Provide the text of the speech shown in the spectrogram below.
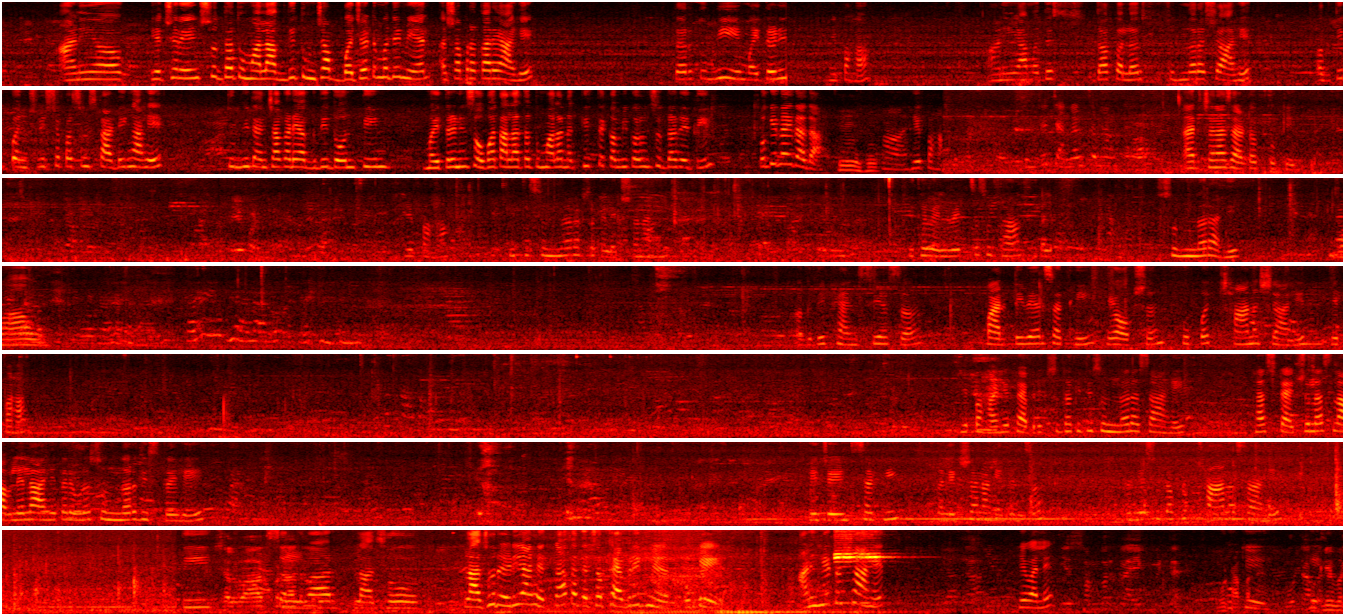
आणि ह्याची रेंजसुद्धा तुम्हाला अगदी तुमच्या बजेटमध्ये मिळेल अशा प्रकारे आहे. तर तुम्ही मैत्रिणी हे पहा. आणि यामध्ये सुद्धा कलर सुंदर असे आहेत. अगदी पंचवीसशेपासून स्टार्टिंग आहे. तुम्ही त्यांच्याकडे अगदी दोन तीन मैत्रिणींसोबत आला तर तुम्हाला नक्कीच ते कमी करून सुद्धा देतील. हो की नाही दादा? हां हे पहा. अर्चनाच आर्ट ऑफ कुकिंग हे पहा. किती सुंदर असं कलेक्शन आहे. इथे वेल्वेटचं सुद्धा सुंदर आहे. वाव. अगदी फॅन्सी असं पार्टीवेअरसाठी हे ऑप्शन खूपच छान असे आहेत. हे पहा. हे पहा हे फॅब्रिक सुद्धा किती सुंदर असं आहे. ह्या स्टॅच्यूलाच लावलेलं आहे तर एवढं सुंदर दिसतंय हे. हे जेंट्ससाठी कलेक्शन आहे त्यांचं. तर हे सुद्धा खूप छान असं आहे. ती salwar salwar palazzo. Palazzo ready आहेत का? का त्याचं फॅब्रिक मिळेल? ओके आणि हे कसे आहेत? हे वाले? ओके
